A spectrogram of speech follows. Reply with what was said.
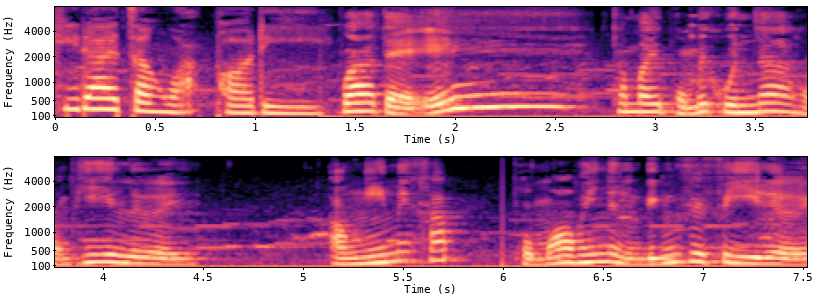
ที่ได้จังหวะพอดี ว่าแต่เอ๊ะ ทำไมผมไม่คุ้นหน้าของพี่เลย เอางี้ไหมครับ ผมมอบให้หนึ่งดิ้งฟรีๆเลย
